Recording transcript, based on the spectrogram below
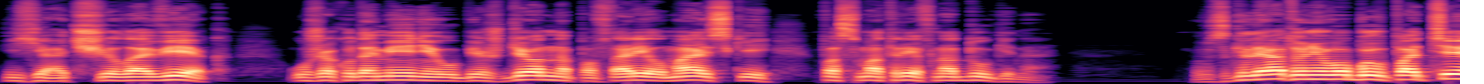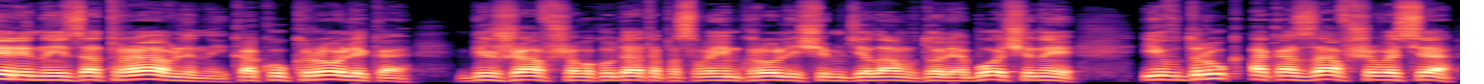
«Я человек!» Уже куда менее убежденно повторил Майский, посмотрев на Дугина. Взгляд у него был потерянный и затравленный, как у кролика, бежавшего куда-то по своим кроличьим делам вдоль обочины и вдруг оказавшегося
